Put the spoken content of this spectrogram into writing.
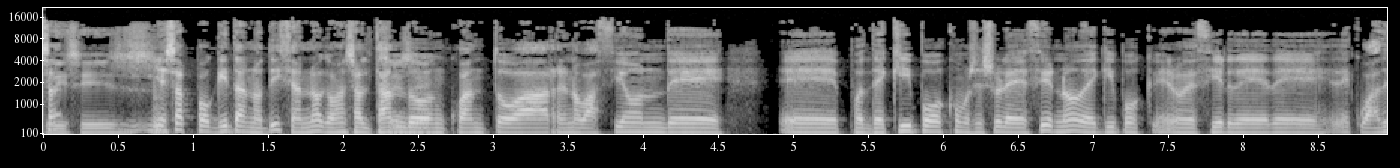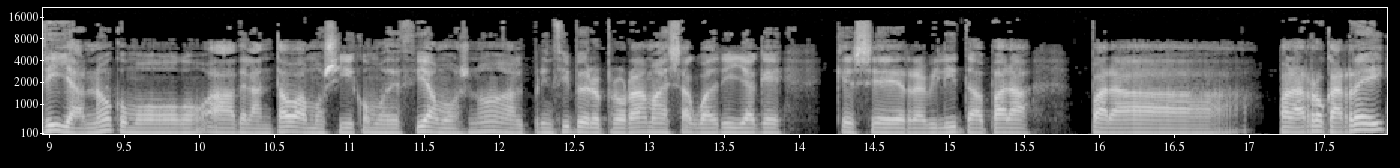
de crisis. Y esas poquitas noticias, ¿no? Que van saltando en cuanto a renovación de eh, pues de equipos, como se suele decir, ¿no? De equipos, quiero decir, de, de, cuadrillas, ¿no? Como adelantábamos y como decíamos, ¿no? Al principio del programa, esa cuadrilla que, que se rehabilita para, para, para Roca Rey.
